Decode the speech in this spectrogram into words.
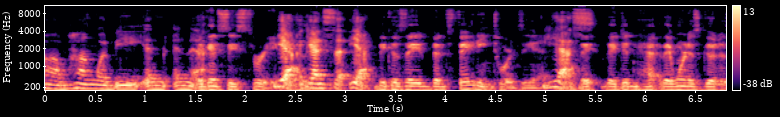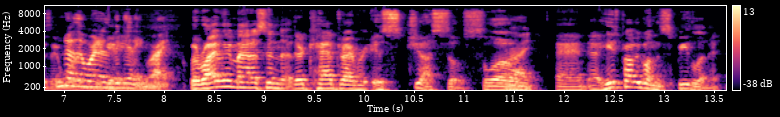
um, Hung would be in, in that. against these three yeah, against the, yeah. because they had been fading towards the end Yes. they, they didn't have they weren't as good as they No, were they weren't in the beginning, right. but Riley and Maddison their cab driver is just so slow Right. and uh, he's probably going the speed limit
